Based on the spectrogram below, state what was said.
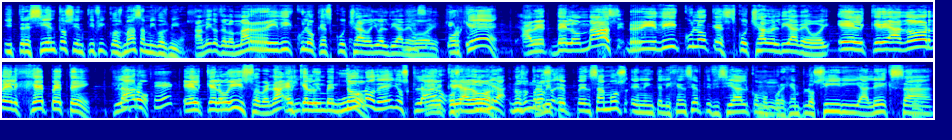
y 300 científicos más, amigos míos. Amigos, de lo más ridículo que he escuchado yo el día de ¿Y eso hoy. qué? ¿Por qué? A ver, de lo más ridículo que he escuchado el día de hoy, el creador del GPT. Claro. El que lo hizo, ¿verdad? El que lo inventó. Uno de ellos, claro. El O sea, y creador. mira, nosotros eh, pensamos en la inteligencia artificial como por ejemplo Siri, Alexa,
